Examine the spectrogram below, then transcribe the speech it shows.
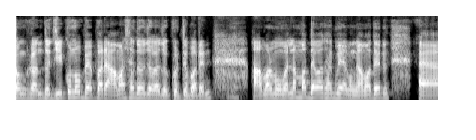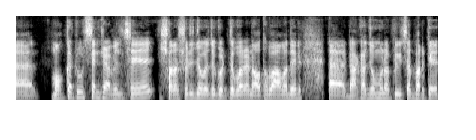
সংক্রান্ত যে কোনো ব্যাপারে আমার সাথেও যোগাযোগ করতে পারেন। আমার মোবাইল নাম্বার দেওয়া থাকবে এবং আমাদের মক্কা ট্যুরস অ্যান্ড ট্রাভেলসে সরাসরি যোগাযোগ করতে পারেন অথবা আমাদের ঢাকা যমুনা ফিউচার পার্কের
